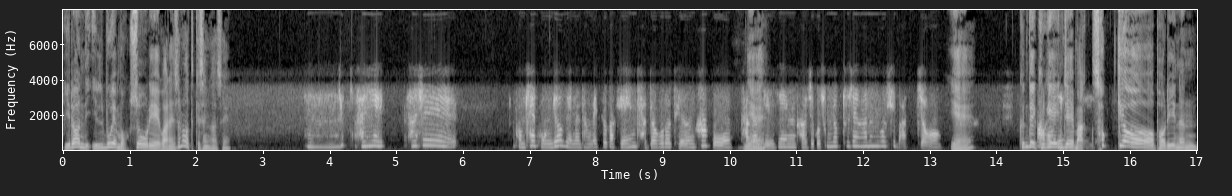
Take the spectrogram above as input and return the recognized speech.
이런 일부의 목소리에 관해서는 어떻게 생각하세요? 음, 사실 사실 검찰 공격에는 당 대표가 개인 자격으로 대응하고 당연 예. 인생 가지고 총력 투쟁하는 것이 맞죠. 예. 근데 그게 아, 이제 막 섞여 버리는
